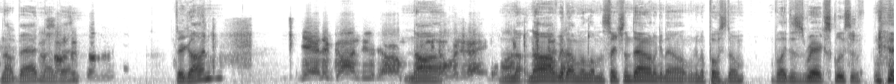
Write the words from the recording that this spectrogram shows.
not bad, those not bad. gone. They're gone. Yeah, they're gone, dude. Um, Nah. don't know where they're at. anymore. No, no, I'm gonna, I'm gonna, I'm gonna search them down. I'm gonna, I'm gonna post them. But like, this is rare exclusive. For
